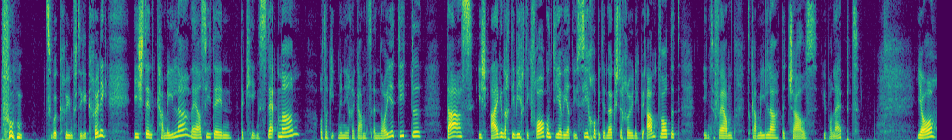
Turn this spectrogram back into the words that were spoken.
vom zukünftigen König. Ist denn Camilla, wäre sie denn the King's Stepmom? Oder gibt man ihr ganz einen neuen Titel? Das ist eigentlich die wichtige Frage und die wird uns sicher bei der nächsten Krönung beantwortet, insofern die Camilla den Charles überlebt. Ja,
